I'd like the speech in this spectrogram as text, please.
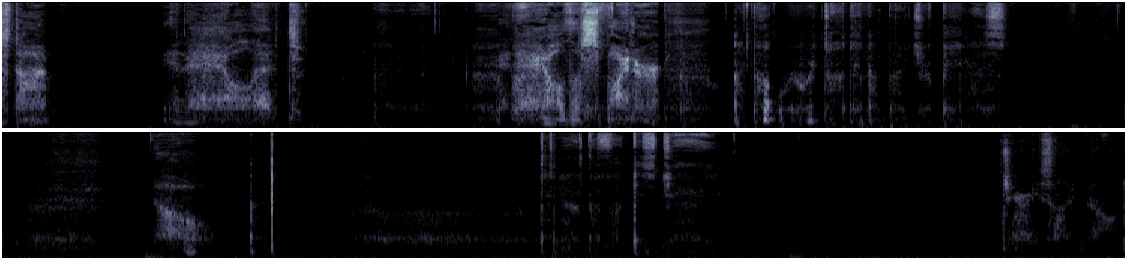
next time, inhale it. Inhale the spider. I thought we were talking about your penis. No. Then who the fuck is Jerry? Jerry Seinfeld.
